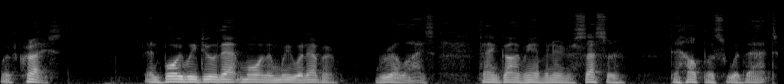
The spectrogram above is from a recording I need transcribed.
with Christ. And boy, we do that more than we would ever realize. Thank God we have an intercessor to help us with that.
